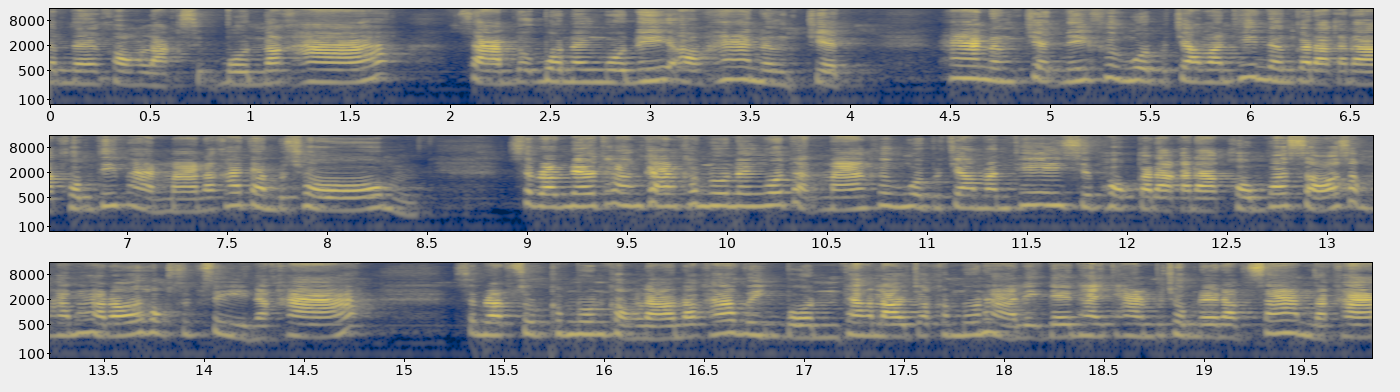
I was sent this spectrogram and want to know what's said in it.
ตำแหน่งของหลักสิบบนนะคะสามตัวบนในงวดนี้ออกห้าหนึ่งเจ็ดห้าหนึ่งเจ็ดนี้คืองวดประจำวันที่หนึ่งกรกฎาคมที่ผ่านมานะคะท่านผู้ชมสำหรับแนวทางการคำนวณในงวดถัดมาคืองวดประจำวันที่ 16 กรกฎาคม พศ 2564 นะคะสำหรับสูตรคำนวณของเรานะคะ วิ่งบนทางเราจะคำนวณหาเลขเด่นให้ทานผู้ชมได้รับทราบนะคะ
